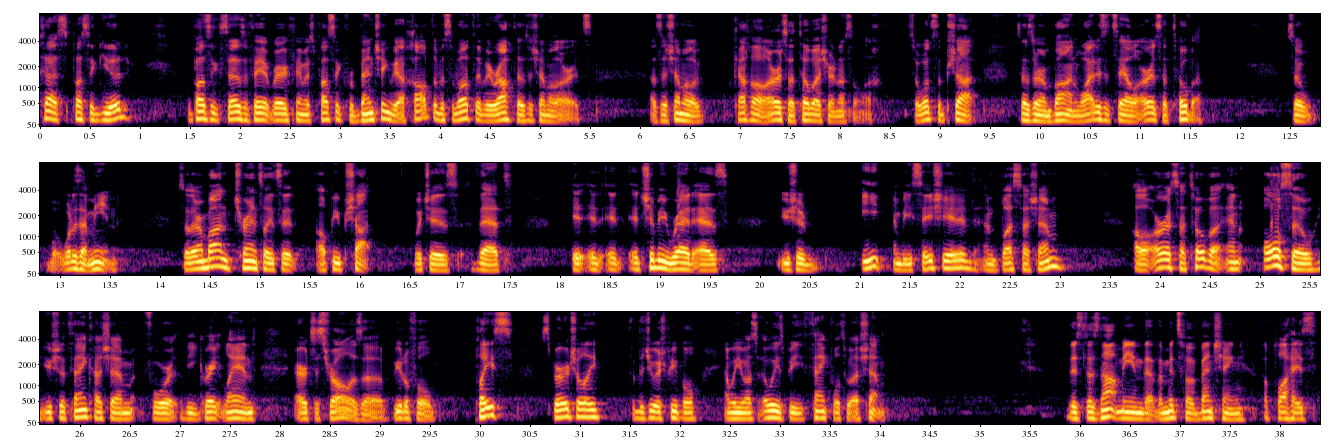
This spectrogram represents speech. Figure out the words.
Ches Pasuk Yud. The pasuk says a very famous pasuk for benching the achalta v'savata v'rachta as Hashem so what's the pshat? Says the Ramban. Why does it say al aretz hatova? So what does that mean? So the Ramban translates it al pshat, which is that it, it, it should be read as you should eat and be satiated and bless Hashem al aretz hatova, and also you should thank Hashem for the great land. Eretz Yisrael is a beautiful place spiritually for the Jewish people, and we must always be thankful to Hashem. This does not mean that the mitzvah of benching applies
